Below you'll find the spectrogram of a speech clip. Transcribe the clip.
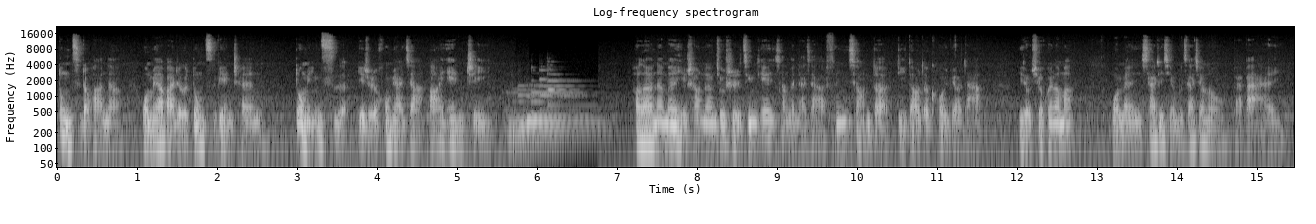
动词的话呢，我们要把这个动词变成动名词，也就是后面要加 ing。好了，那么以上呢就是今天想跟大家分享的地道的口语表达，你都学会了吗？我们下期节目再见喽，拜拜。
